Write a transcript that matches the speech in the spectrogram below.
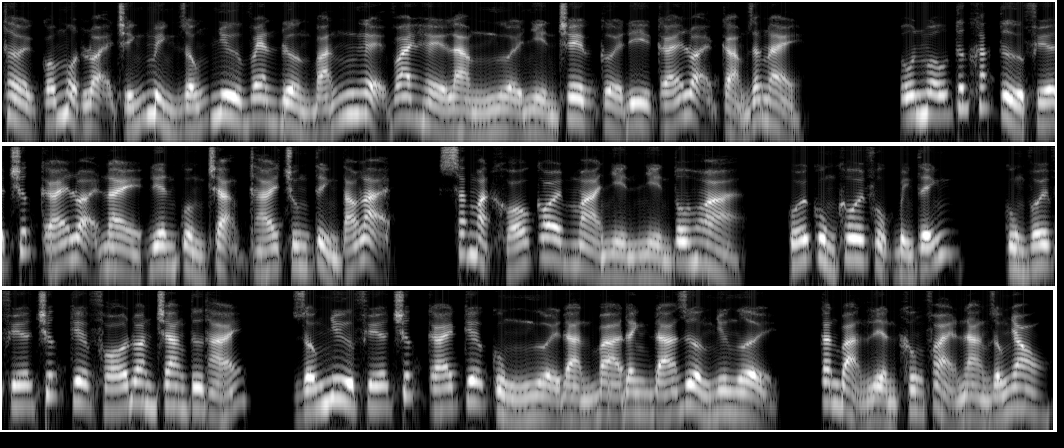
thời có một loại chính mình giống như ven đường bán nghệ vai hề làm người nhìn chê cười đi cái loại cảm giác này. Ôn mẫu tức khắc từ phía trước cái loại này điên cuồng trạng thái trung tỉnh táo lại, sắc mặt khó coi mà nhìn nhìn tô hòa, cuối cùng khôi phục bình tĩnh, cùng với phía trước kia phó đoan trang tư thái, giống như phía trước cái kia cùng người đàn bà đánh đá giường như người, căn bản liền không phải nàng giống nhau.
